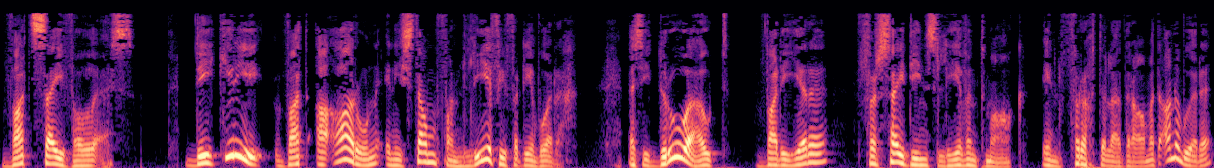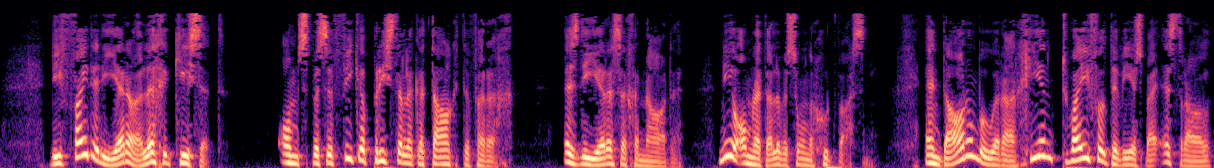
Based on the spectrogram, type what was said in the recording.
wat sy wil is. Die kiri wat Aaron en die stam van Levi verteenwoordig, is die droë hout wat die Here vir sy diens lewend maak en vrugte laat dra. Met ander woorde, die feit dat die Here hulle gekies het om spesifieke priesterlike take te verrig, is die Here se genade, nie omdat hulle besonder goed was nie. En daarom behoort daar geen twyfel te wees by Israel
